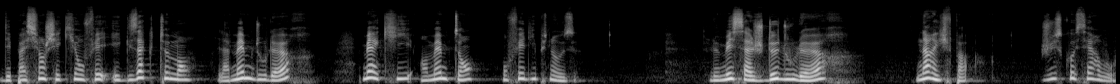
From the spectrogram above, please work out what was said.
des patients chez qui on fait exactement la même douleur, mais à qui, en même temps, on fait l'hypnose? Le message de douleur n'arrive pas jusqu'au cerveau.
